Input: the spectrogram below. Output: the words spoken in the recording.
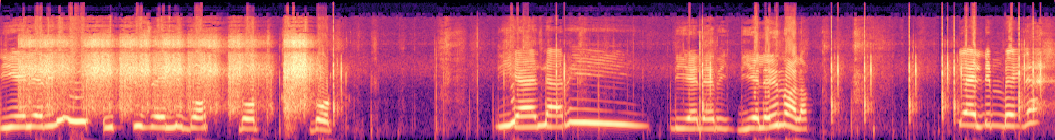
Diğerleri 354 4 4. Diğerleri diğerleri diğerleri ne alak? Geldim beyler.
